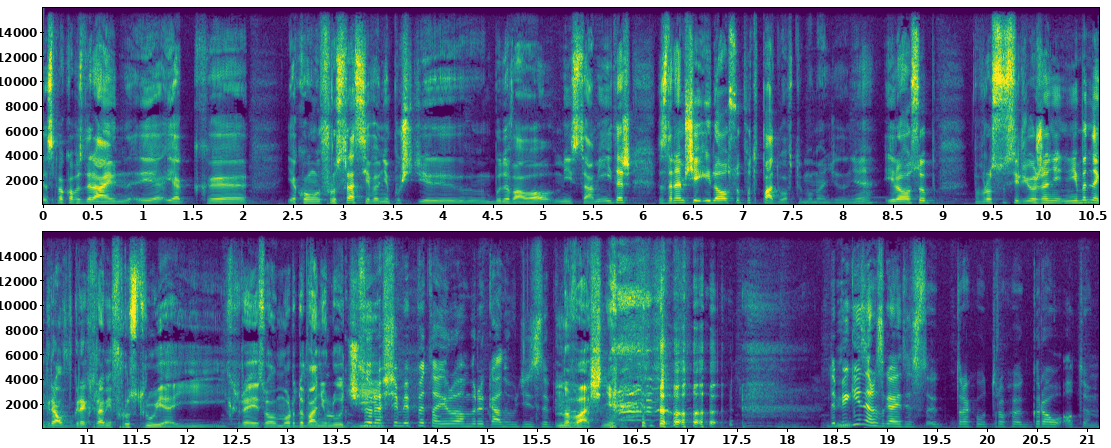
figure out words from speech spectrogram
e, Spec Ops The Line, jak, jak e, jaką frustrację we mnie puści, e, budowało miejscami i też zastanawiam się, ile osób odpadło w tym momencie, no nie? Ile osób po prostu stwierdziło, że nie, nie będę grał w grę, która mnie frustruje i, i która jest o mordowaniu ludzi. Która się mnie pyta, ilu Amerykanów dziś zabiło. No właśnie. The Beginner's Guide jest y, taką trochę grą o tym,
